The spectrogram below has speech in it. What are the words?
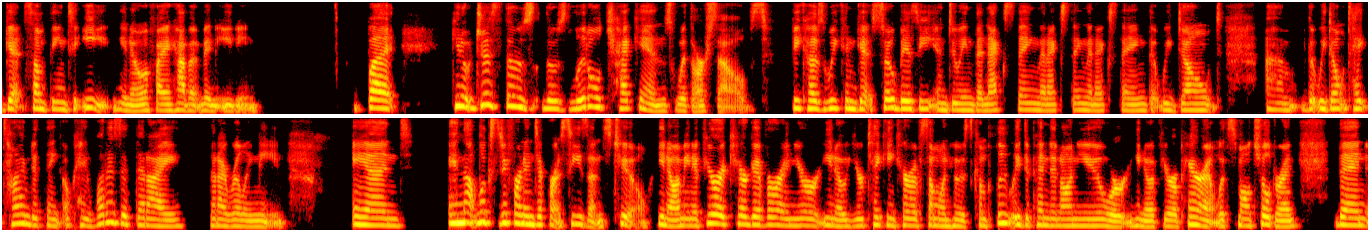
get something to eat. You know, if I haven't been eating, but you know, just those those little check-ins with ourselves because we can get so busy in doing the next thing the next thing the next thing that we don't um, that we don't take time to think okay what is it that i that i really need and and that looks different in different seasons too you know i mean if you're a caregiver and you're you know you're taking care of someone who is completely dependent on you or you know if you're a parent with small children then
